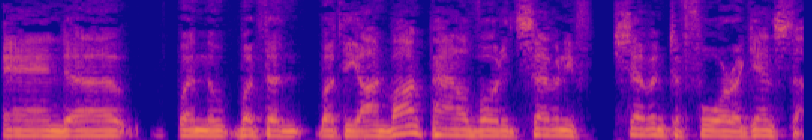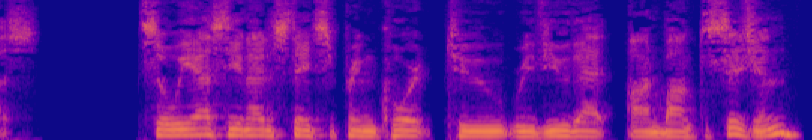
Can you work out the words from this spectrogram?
And, uh, when the, but the, but the en banc panel voted 77 to four against us. So we asked the United States Supreme Court to review that en banc decision.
